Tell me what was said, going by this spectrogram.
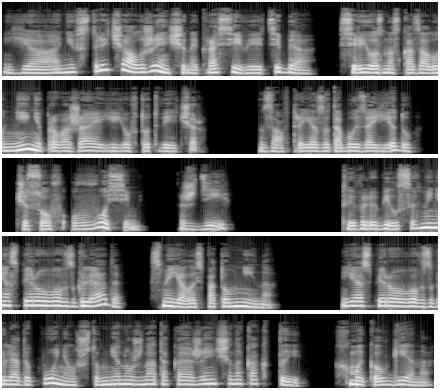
«Я не встречал женщины красивее тебя», — серьезно сказал он Нине, провожая ее в тот вечер. «Завтра я за тобой заеду, часов в восемь. Жди». «Ты влюбился в меня с первого взгляда?» Смеялась потом Нина. Я с первого взгляда понял, что мне нужна такая женщина, как ты, хмыкал Гена.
